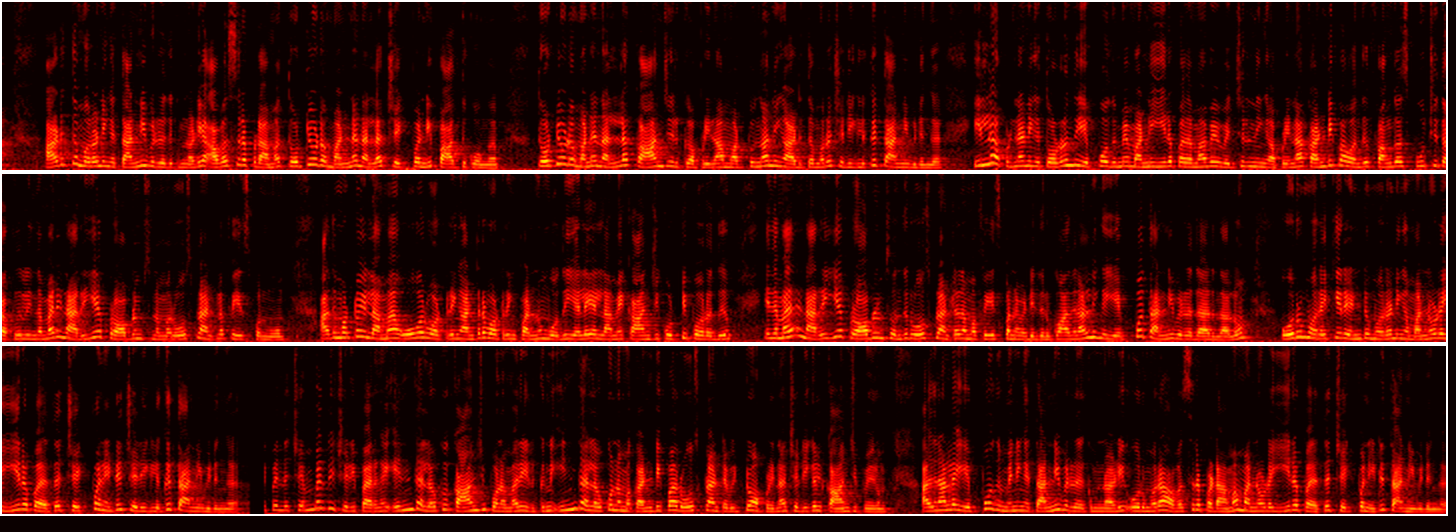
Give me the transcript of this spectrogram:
அடுத்த முறை நீங்கள் தண்ணி விடுறதுக்கு முன்னாடி அவசரப்படாமல் தொட்டியோட மண்ணை நல்லா செக் பண்ணி பார்த்துக்கோங்க. தொட்டியோட மண்ணை நல்லா காஞ்சிருக்கு அப்படின்னா மட்டும்தான் நீங்கள் அடுத்த முறை செடிகளுக்கு தண்ணி விடுங்க. இல்லை அப்படின்னா நீங்கள் தொடர்ந்து எப்போதுமே மண் ஈரப்பதமாகவே வச்சுருந்தீங்க அப்படின்னா கண்டிப்பாக வந்து ஃபங்கஸ் பூச்சி தாக்குதல் இந்த மாதிரி நிறைய ப்ராப்ளம்ஸ் நம்ம ரோஸ் பிளான்ட்டில் ஃபேஸ் பண்ணுவோம். அது மட்டும் இல்லாமல் ஓவர் வாட்டரிங் அண்டர் வாட்டரிங் பண்ணும்போது இலை எல்லாமே காஞ்சி கொட்டி போகிறது இந்த மாதிரி நிறைய ப்ராப்ளம்ஸ் வந்து ரோஸ் பிளான்ட்டில் நம்ம ஃபேஸ் பண்ண வேண்டியது இருக்கும். அதனால் நீங்கள் எப்போ தண்ணி விடுறதா இருந்தாலும் ஒரு முறைக்கு ரெண்டு முறை நீங்கள் மண்ணோட ஈரப்பதத்தை செக் பண்ணிவிட்டு செடிகளுக்கு தண்ணி விடுங்க. இப்போ இந்த செம்பருத்தி செடி பாருங்கள் எந்த அளவுக்கு காஞ்சி போன மாதிரி இருக்குன்னு இந்த அளவுக்கு நம்ம கண்டிப்பாக ரோஸ் பிளான்ட்டை விட்டோம் அப்படின்னா செடிகள் காஞ்சி போயிடும் அதனால் எப்போதுமே நீங்கள் தண்ணி விடுறதுக்கு முன்னாடி ஒரு முறை அவசரப்படாமல் மண்ணோட ஈரப்பதத்தை செக் பண்ணிவிட்டு தண்ணி விடுங்க.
